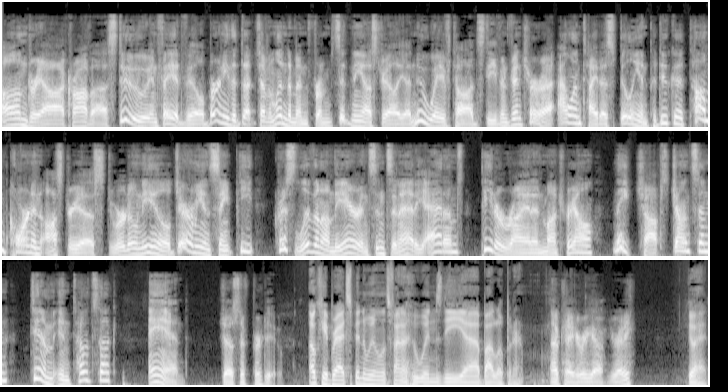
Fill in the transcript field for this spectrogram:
Andrea Crava, Stu in Fayetteville, Bernie the Dutch Evan Lindemann from Sydney, Australia, New Wave Todd, Stephen Ventura, Alan Titus, Billy in Paducah, Tom Korn in Austria, Stuart O'Neill, Jeremy in St. Pete, Chris living on the air in Cincinnati, Adams, Peter Ryan in Montreal, Nate Chops Johnson, Tim in Toadsuck, and Joseph Purdue. Okay, Brad, spin the wheel and let's find out who wins the uh, bottle opener. Okay, here we go. You ready? Go ahead.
